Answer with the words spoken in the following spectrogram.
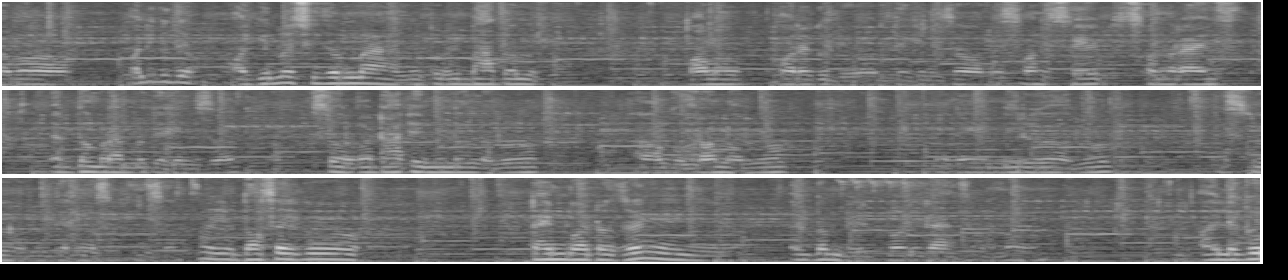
अब अलिकति अघिल्लो सिजनमा हामी पुरै बादल तल परेको भ्यूहरू देखिन्छ अनि सनसेट सनराइज एकदम राम्रो देखिन्छ। यस्तोहरूमा डाँफे मुन्डलहरू घोरलहरू अनि मृगहरू। यस्तोहरू देख्न सकिन्छ। यो दसैँको टाइमबाट चाहिँ एकदम भिड बढिरहेको छ भनौँ। अहिलेको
